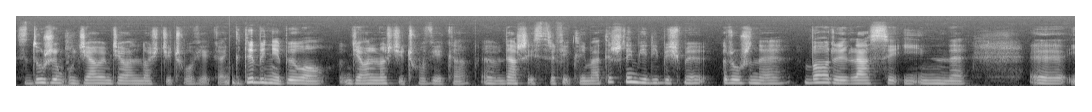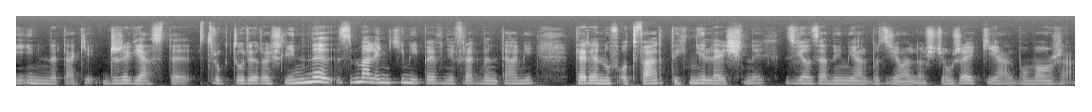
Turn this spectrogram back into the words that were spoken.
z dużym udziałem działalności człowieka. Gdyby nie było działalności człowieka w naszej strefie klimatycznej, mielibyśmy różne bory, lasy i inne e, i inne takie drzewiaste struktury roślinne z maleńkimi pewnie fragmentami terenów otwartych, nieleśnych, związanymi albo z działalnością rzeki, albo morza.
